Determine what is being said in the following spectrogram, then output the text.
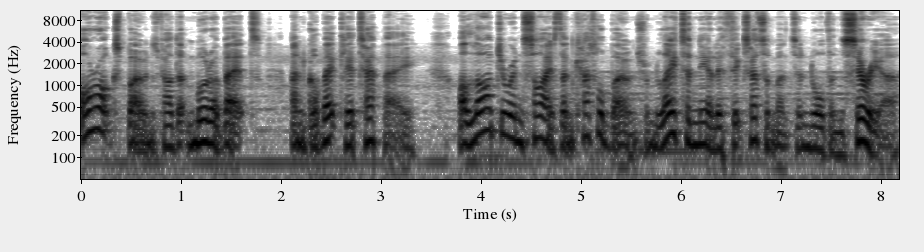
Aurochs bones found at Mureybet and Gobekli Tepe are larger in size than cattle bones from later Neolithic settlements in northern Syria,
